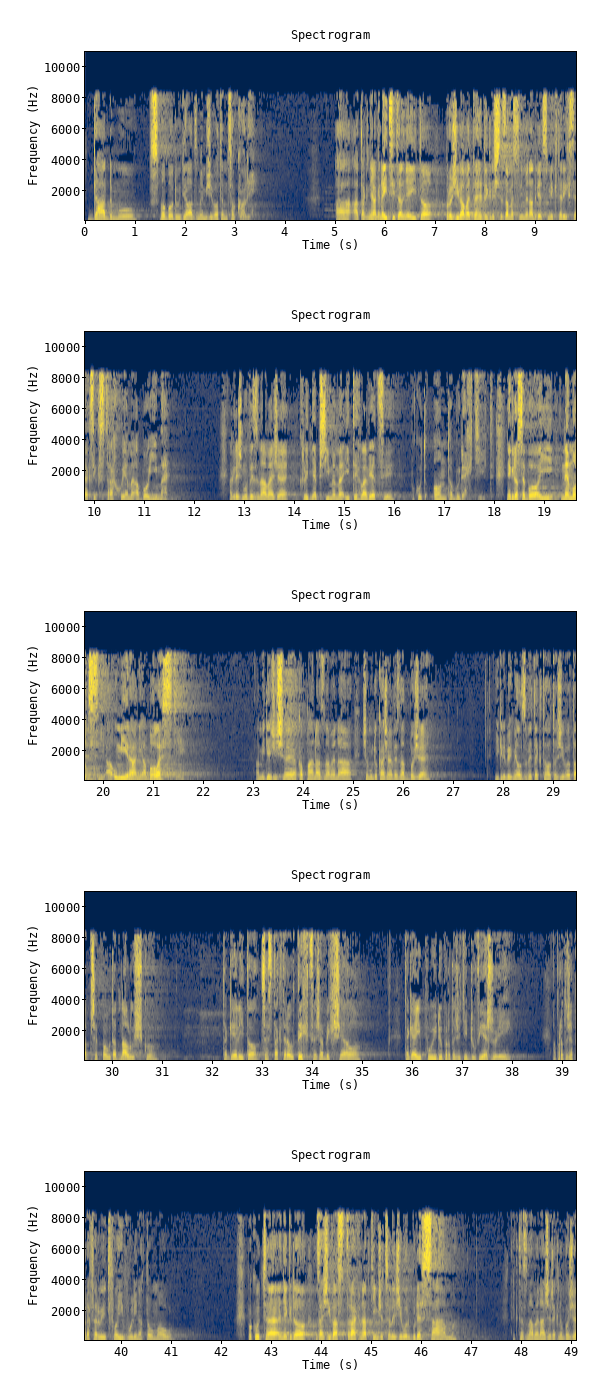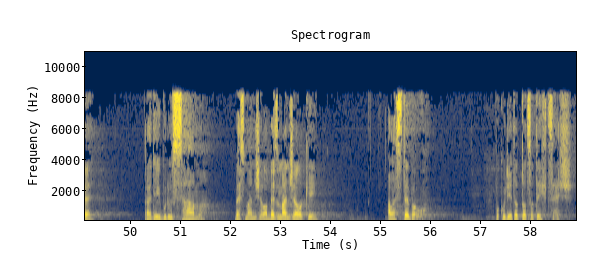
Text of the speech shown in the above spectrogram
dát mu svobodu dělat s mým životem cokoliv. A, a tak nějak nejcitelněji to prožíváme tehdy, když se zamyslíme nad věcmi, kterých se jaksi strachujeme a bojíme. A když mu vyznáme, že klidně přijmeme i tyhle věci, pokud on to bude chtít. Někdo se bojí nemocí a umírání a bolesti. A mít Ježíše jako pána znamená, že mu dokážeme vyznat Bože, i kdybych měl zbytek tohoto života přepoutat na lůžku, tak je-li to cesta, kterou ty chceš, abych šel, tak já ji půjdu, protože ti důvěřuji a protože preferuji tvoji vůli na tou mou. Pokud eh, někdo zažívá strach nad tím, že celý život bude sám, tak to znamená, že řeknu, bože, raději budu sám, bez manžela, bez manželky, ale s tebou. Pokud je to to, co ty chceš.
